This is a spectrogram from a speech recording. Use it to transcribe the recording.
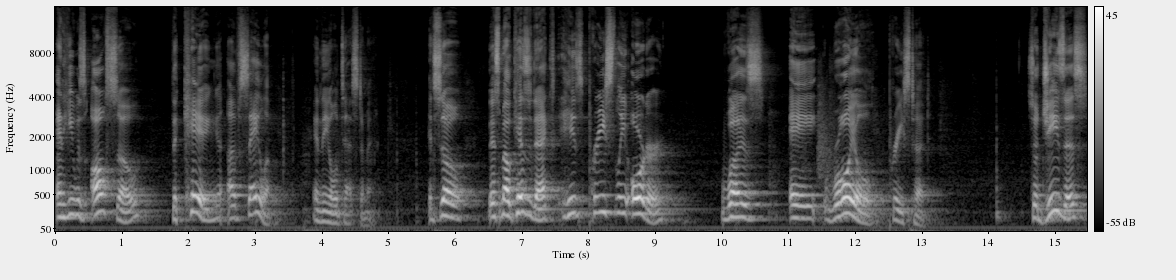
and he was also the king of Salem in the Old Testament. And so, this Melchizedek, his priestly order was a royal priesthood. So, Jesus,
